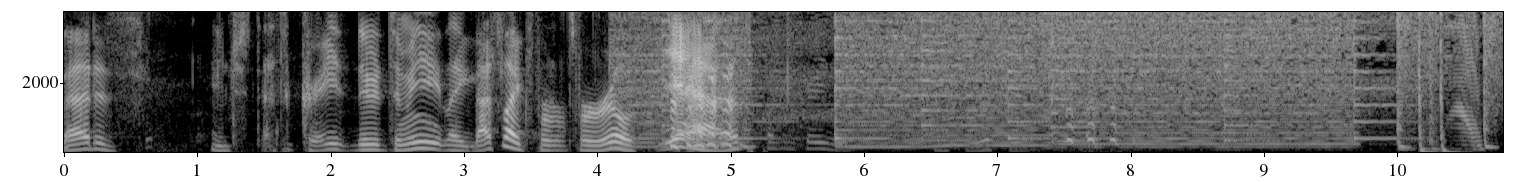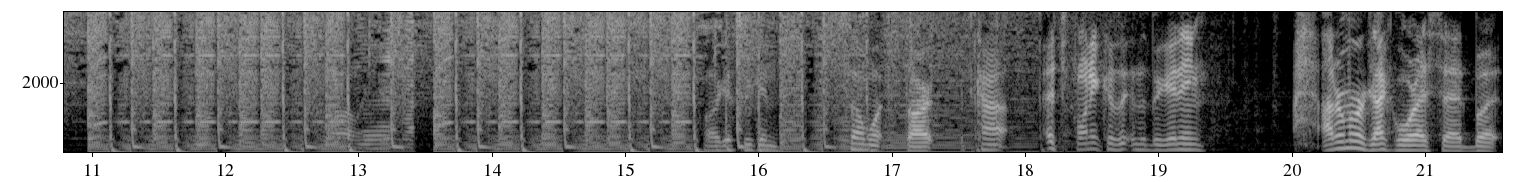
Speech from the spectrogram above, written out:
That is interesting. That's crazy, dude. To me, like That's like for for reals. yeah, that's fucking crazy. Well, I guess we can somewhat start. It's kind of it's funny because in the beginning, I don't remember exactly what I said, but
